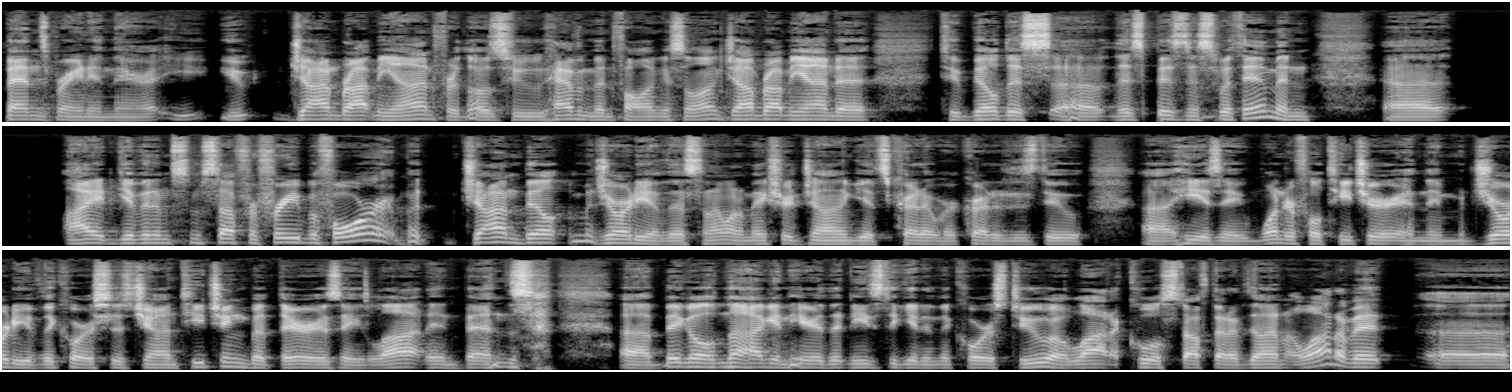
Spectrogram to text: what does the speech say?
Ben's brain in there. You, you, Jon brought me on for those who haven't been following us along. Jon brought me on to to build this uh, this business with him, and uh, I had given him some stuff for free before, but Jon built the majority of this, and I want to make sure Jon gets credit where credit is due. Uh, he is a wonderful teacher, and the majority of the course is Jon teaching, but there is a lot in Ben's uh, big old noggin here that needs to get in the course too. A lot of cool stuff that I've done, a lot of it uh,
